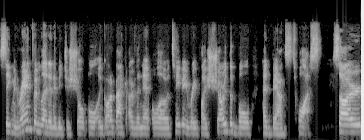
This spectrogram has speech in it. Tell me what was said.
Siegemund ran for Mladenovic's short ball and got it back over the net, although a TV replay showed the ball had bounced twice. So,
